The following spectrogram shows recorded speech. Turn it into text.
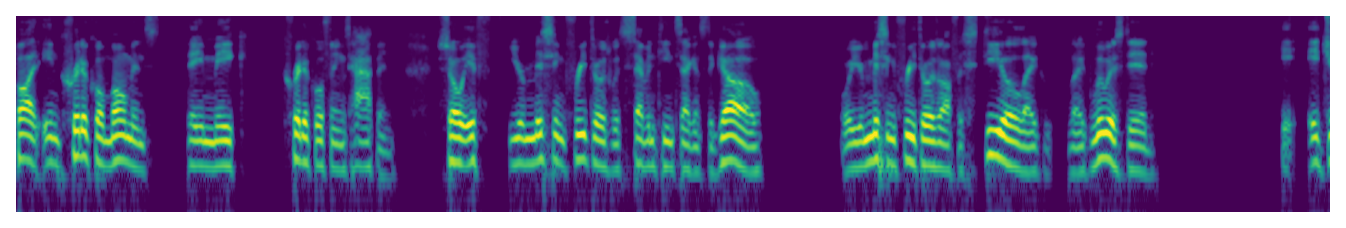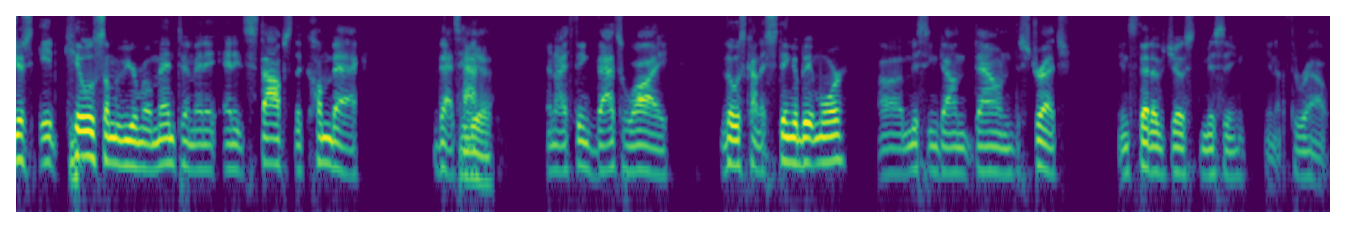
but in critical moments, they make critical things happen. So if you're missing free throws with 17 seconds to go, or you're missing free throws off a steal like like Luis did, it, it just it kills some of your momentum and it and it stops the comeback that's happening. Yeah. And I think that's why those kind of sting a bit more, uh, missing down down the stretch instead of just missing, you know, throughout.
